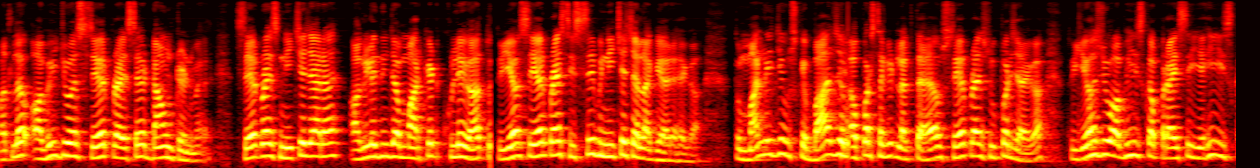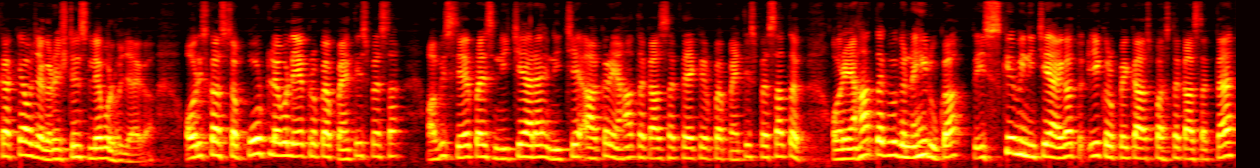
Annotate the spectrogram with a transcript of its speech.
मतलब अभी जो है शेयर प्राइस है डाउन ट्रेंड में। शेयर प्राइस नीचे जा रहा है, अगले दिन जब मार्केट खुलेगा तो यह शेयर प्राइस इससे भी नीचे चला गया रहेगा। तो मान लीजिए उसके बाद जब अपर सर्किट लगता है और शेयर प्राइस ऊपर जाएगा तो यह जो अभी इसका प्राइस है, यही इसका क्या हो जाएगा? रेजिस्टेंस लेवल हो जाएगा। और इसका सपोर्ट लेवल एक रुपया पैंतीस पैसा। अभी शेयर प्राइस नीचे आ रहा है, नीचे आकर यहाँ तक आ सकता है एक रुपया पैंतीस पैसा तक। और यहाँ तक अगर नहीं रुका तो इसके भी नीचे आएगा तो एक रुपये के आसपास तक आ सकता है।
